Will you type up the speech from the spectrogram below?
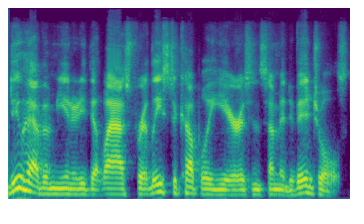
do have immunity that lasts for at least a couple of years in some individuals.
